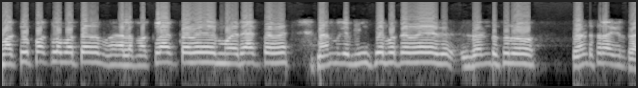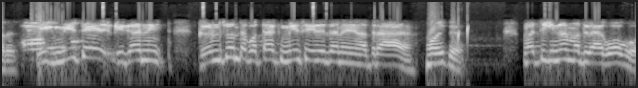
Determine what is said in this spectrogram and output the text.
ಮಕ್ಳು ಪಕ್ಳು ಬರ್ತವೆ ಅಲ್ಲ ಮಕ್ಳಾಗ್ತವೆ ಮರಿ ಆಗ್ತವೆ ನಮಗೆ ಮೀಸೆ ಬರ್ತವೆ ಗಂಡಸರು ಗಂಡಸರಾಗಿರ್ತಾರೆ. ಈಗ ಮೀಸೆ ಈಗ ನೀ ಗಂಡಸು ಅಂತ ಗೊತ್ತಾಗ ಮೀಸೆ ಇದ್ದಾನೆ ತಾನೇ ನಿನ್ನ ಹತ್ರ? ಹೋಯ್ತೆ. ಮತ್ತೆ ಇನ್ನೊಂದು ಮದುವೆ ಆಗಿ ಹೋಗು.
